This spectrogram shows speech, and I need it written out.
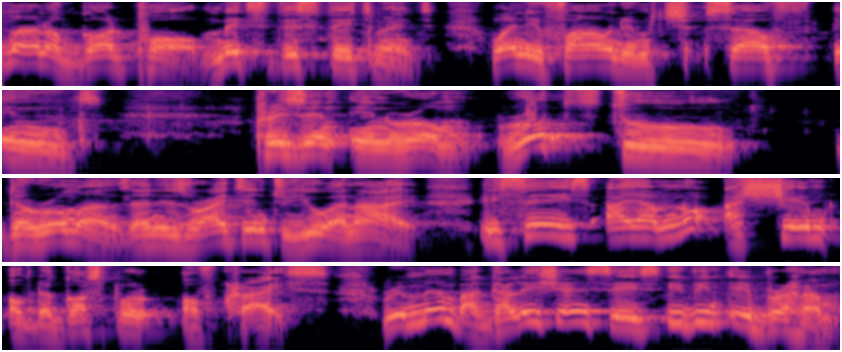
man of God, Paul, makes this statement when he found himself in prison in Rome, wrote to the Romans and is writing to you and I. He says, I am not ashamed of the gospel of Christ. Remember, Galatians says, even Abraham,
